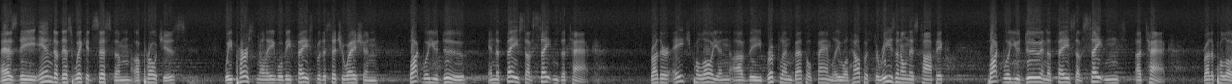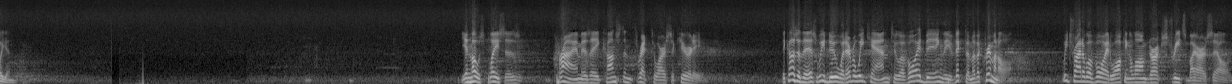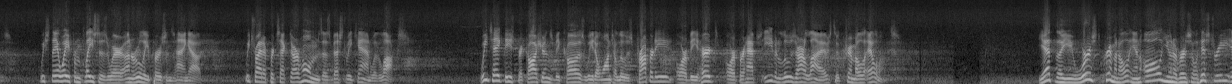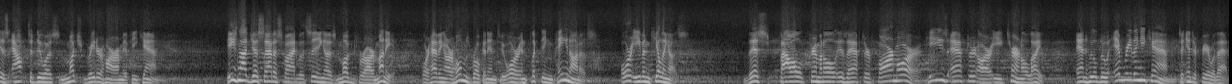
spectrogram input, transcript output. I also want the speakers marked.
Speaker 1: As the end of this wicked system approaches, we personally will be faced with the situation, what will you do in the face of Satan's attack? Brother H. Peloyan of the Brooklyn Bethel family will help us to reason on this topic. What will you do in the face of Satan's attack? Brother Peloyan.
Speaker 2: In most places, crime is a constant threat to our security. Because of this, we do whatever we can to avoid being the victim of a criminal. We try to avoid walking along dark streets by ourselves. We stay away from places where unruly persons hang out. We try to protect our homes as best we can with locks. We take these precautions because we don't want to lose property or be hurt or perhaps even lose our lives to criminal elements. Yet the worst criminal in all universal history is out to do us much greater harm if he can. He's not just satisfied with seeing us mugged for our money or having our homes broken into or inflicting pain on us or even killing us. This foul criminal is after far more. He's after our eternal life. And he'll do everything he can to interfere with that.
